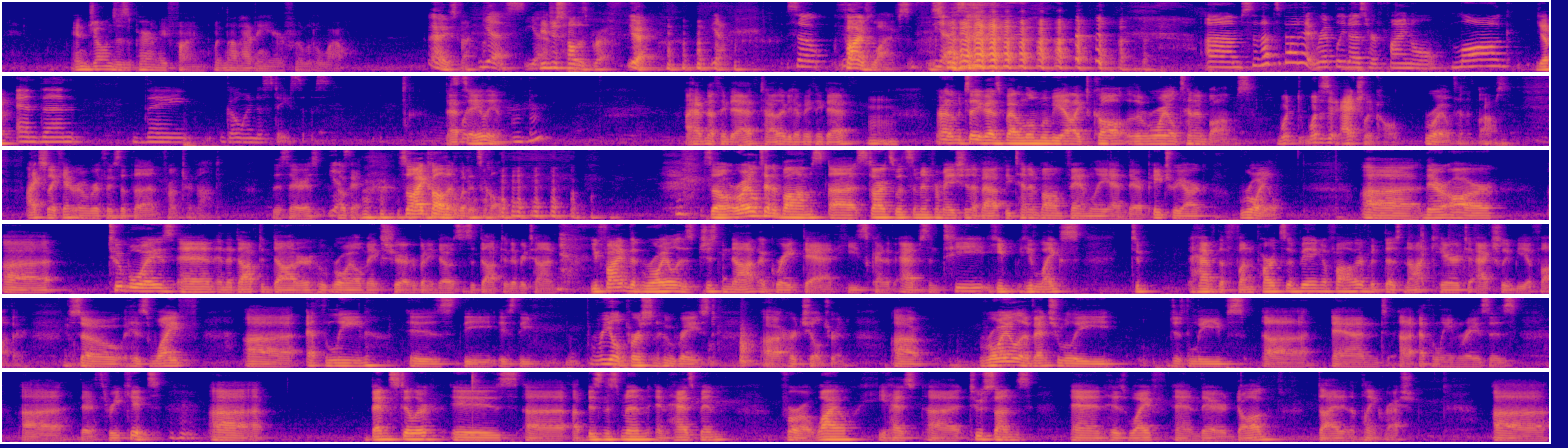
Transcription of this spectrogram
and Jones is apparently fine with not having air for a little while. Eh, he's fine. yes, yeah. He just held his breath. Yeah. yeah. so Five lives. yes. um, so that's about it. Ripley does her final log, Yep. and then they go into stasis. That's Sleep. Alien. hmm I have nothing to add. Tyler, do you have anything to add? Mm-mm. All right, let me tell you guys about a little movie I like to call the Royal Tenenbaums. What what is it actually called? Royal Tenenbaums. Actually, I can't remember if there's a the in front or not. This there is? Yes. Okay. So I call it what it's called. So Royal Tenenbaums uh, starts with some information about the Tenenbaum family and their patriarch, Royal. Uh, there are uh, two boys and an adopted daughter who Royal makes sure everybody knows is adopted every time. You find that Royal is just not a great dad. He's kind of absentee. He he likes to have the fun parts of being a father, but does not care to actually be a father. So his wife, uh, Etheline, is the is the real person who raised uh, her children. Uh, Royal eventually just leaves, uh, and uh, Etheline raises uh, their three kids. Uh, ben Stiller is uh, a businessman and has been for a while. He has uh, two sons, and his wife and their dog died in a plane crash. Uh,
